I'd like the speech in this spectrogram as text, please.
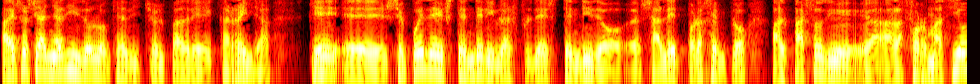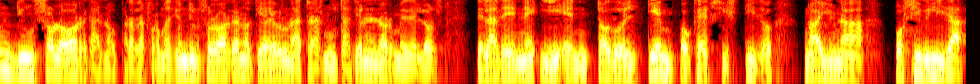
A eso se ha añadido lo que ha dicho el padre Carreira, que eh, se puede extender, y lo ha extendido eh, Salet, por ejemplo, al paso de, a la formación de un solo órgano. Para la formación de un solo órgano tiene que haber una transmutación enorme de los, del ADN y en todo el tiempo que ha existido no hay una posibilidad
